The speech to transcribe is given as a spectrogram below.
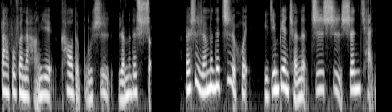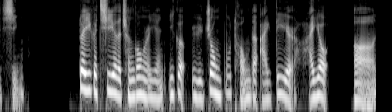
大部分的行业靠的不是人们的手，而是人们的智慧，已经变成了知识生产型。对一个企业的成功而言，一个与众不同的 idea，还有呃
